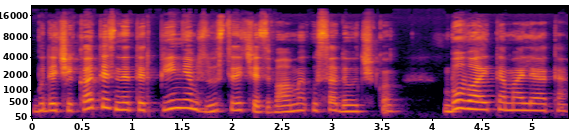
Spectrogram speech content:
буде чекати з нетерпінням зустрічі з вами у садочку. Бувайте, малята!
